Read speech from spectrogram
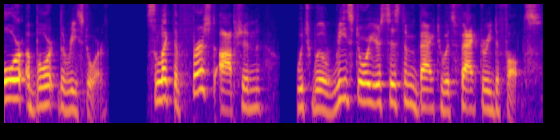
or abort the restore. Select the first option, which will restore your system back to its factory defaults.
